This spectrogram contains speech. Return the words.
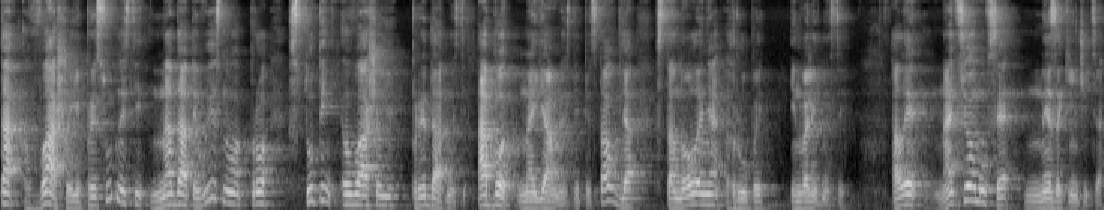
та вашої присутності надати висновок про ступінь вашої придатності або наявності підстав для встановлення групи інвалідності. Але на цьому все не закінчиться.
